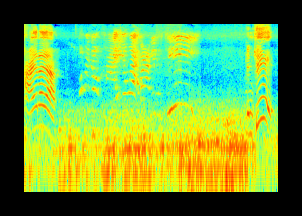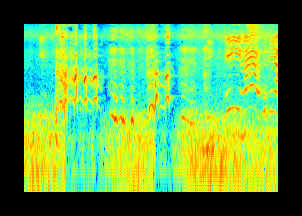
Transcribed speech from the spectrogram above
ขายอะไรอะก็ไม่ต้องขายยังว่ากินขี้ กินขี้กินกินขี้แล้วทีเนี้ย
